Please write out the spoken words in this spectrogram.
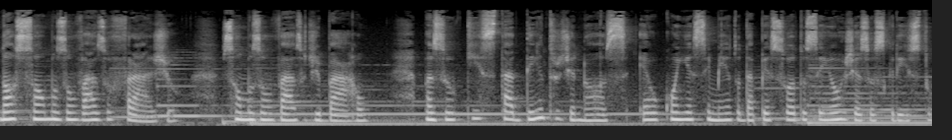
Nós somos um vaso frágil, somos um vaso de barro, mas o que está dentro de nós é o conhecimento da pessoa do Senhor Jesus Cristo,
